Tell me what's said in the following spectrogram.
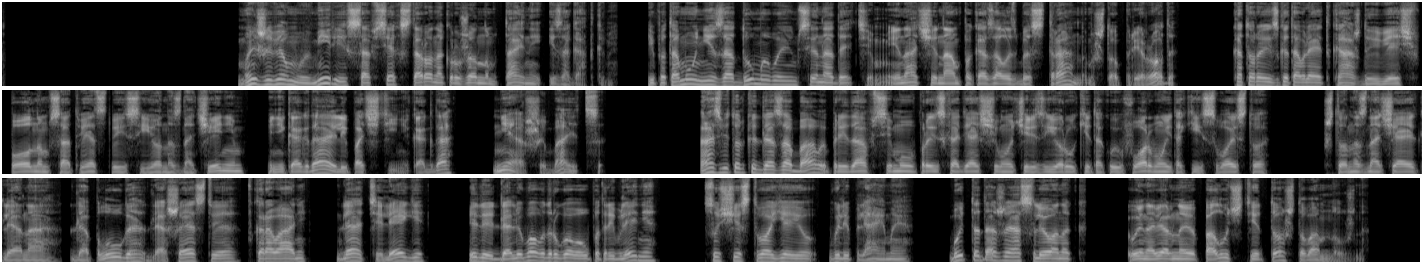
Мы живем в мире со всех сторон окруженном тайной и загадками. И потому не задумываемся над этим, иначе нам показалось бы странным, что природа, которая изготовляет каждую вещь в полном соответствии с ее назначением и никогда или почти никогда не ошибается, разве только для забавы, придав всему происходящему через ее руки такую форму и такие свойства, что назначает ли она для плуга, для шествия в караване, для телеги или для любого другого употребления, существо ею вылепляемое, будь то даже осленок, вы, наверное, получите то, что вам нужно.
